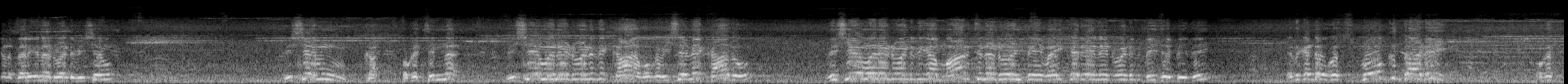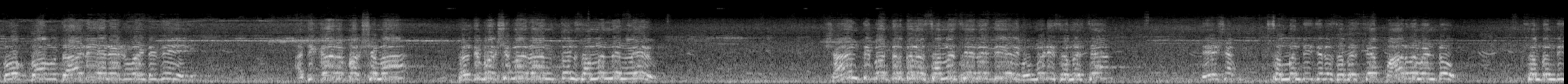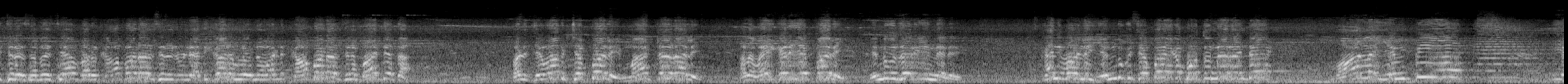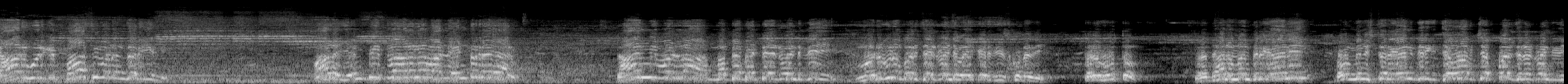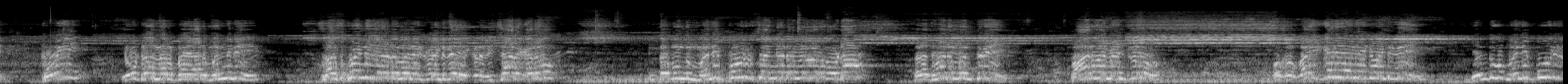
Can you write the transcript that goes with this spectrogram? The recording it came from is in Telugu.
ఇక్కడ జరిగినటువంటి విషయం విషయం ఒక చిన్న విషయం అనేటువంటిది కా ఒక విషయమే కాదు. విషయం అనేటువంటిదిగా మార్చినటువంటి వైఖరి అనేటువంటిది బీజేపీది. ఎందుకంటే ఒక స్పోక్ దాడి ఒక స్పోక్ బాంబు దాడి అనేటువంటిది అధికార పక్షమా ప్రతిపక్షమా దానితో సంబంధం లేదు. శాంతి భద్రతల సమస్య అనేది అది ఉమ్మడి సమస్య. దేశ సంబంధించిన సమస్య పార్లమెంటు సంబంధించిన సమస్య వారు కాపాడాల్సినటువంటి అధికారంలో ఉన్న వాళ్ళు కాపాడాల్సిన బాధ్యత. వాళ్ళు జవాబు చెప్పాలి మాట్లాడాలి అలా వైఖరి చెప్పాలి ఎందుకు జరిగింది అనేది. కానీ వాళ్ళు ఎందుకు చెప్పలేకపోతున్నారంటే వాళ్ళ ఎంపీఏ ఈ ఆరుగురికి పాస్ ఇవ్వడం జరిగింది. వాళ్ళ ఎంపీ ద్వారానే వాళ్ళు ఎంటర్ అయ్యారు. దాన్ని వల్ల మభ్యపెట్టేటువంటిది మరుగున పరిచేటువంటి వైఖరి తీసుకున్నది. ప్రభుత్వం ప్రధానమంత్రి గాని హోమ్ మినిస్టర్ గాని దీనికి జవాబు చెప్పాల్సినటువంటిది. పోయి నూట నలభై ఆరు మందిని సస్పెండ్ చేయడం అనేటువంటిదే ఇక్కడ విచారకరం. ఇంతకుముందు మణిపూర్ సంఘటనలో కూడా ప్రధానమంత్రి పార్లమెంట్లో ఒక వైఖరి అనేటువంటిది ఎందుకు మణిపూర్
